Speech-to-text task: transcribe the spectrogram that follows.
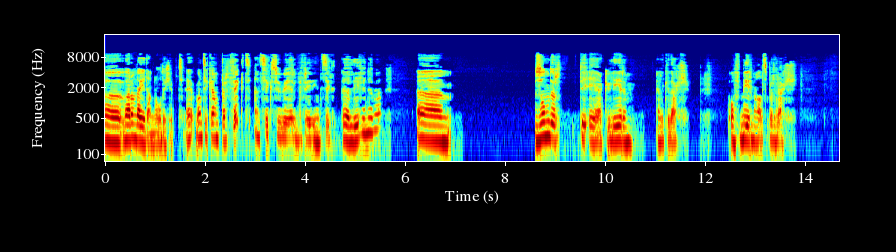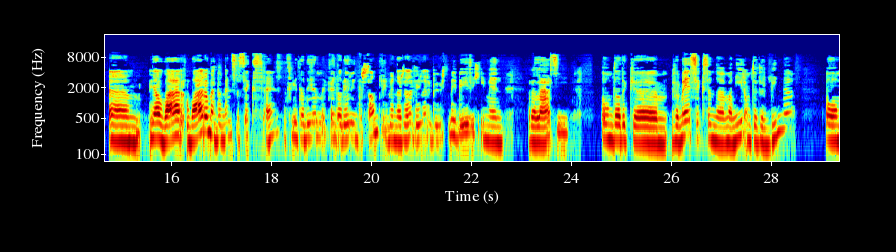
uh, waarom dat je dat nodig hebt. Hè? Want je kan perfect een seksueel bevredigend uh, leven hebben um, zonder te ejaculeren elke dag of meermaals per dag. Um, ja, waar, waarom hebben mensen seks? Hè? Ik, vind dat heel, ik vind dat heel interessant. Ik ben daar zelf heel erg bewust mee bezig in mijn relatie. Omdat ik, um, voor mij is seks een uh, manier om te verbinden, om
